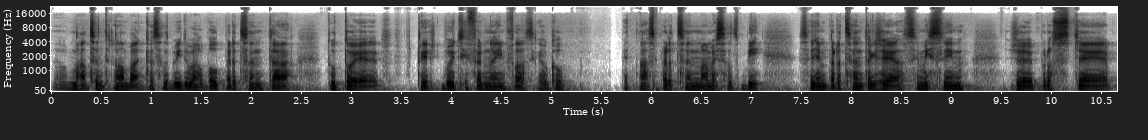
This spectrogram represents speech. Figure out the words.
má centrálna banka sazby 2,5%. Tuto je tiež dvojciferná inflácia okolo 15%, máme sazby 7%, takže ja si myslím, že proste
